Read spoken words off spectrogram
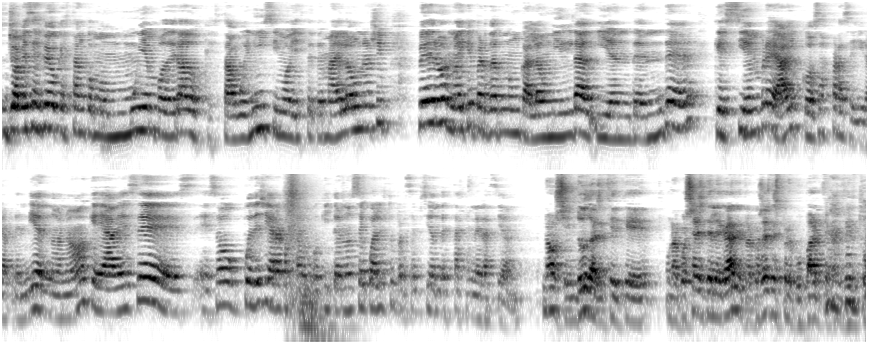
Yo a veces veo que están como muy empoderados, que está buenísimo y este tema del ownership, pero no hay que perder nunca la humildad y entender que siempre hay cosas para seguir aprendiendo, ¿no? Que a veces eso puede llegar a costar un poquito. No sé cuál es tu percepción de esta generación. No, sin duda, es decir, que una cosa es delegar y otra cosa es despreocuparte. Es decir, tú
